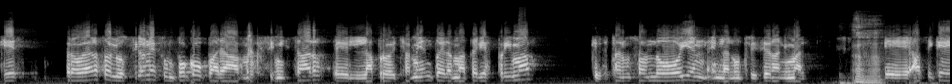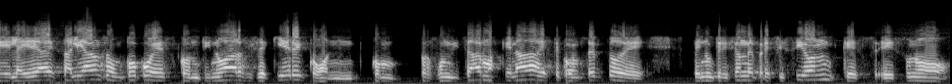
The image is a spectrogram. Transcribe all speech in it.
que es proveer soluciones un poco para maximizar el aprovechamiento de las materias primas que se están usando hoy en, la nutrición animal. Eh, así que la idea de esta alianza un poco es continuar, si se quiere, con, profundizar más que nada este concepto de, nutrición de precisión, que es, es, uno,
